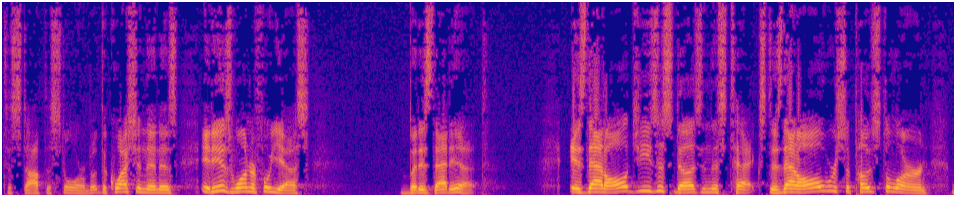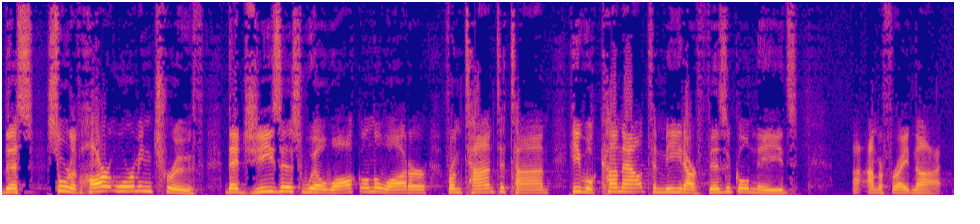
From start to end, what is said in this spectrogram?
To stop the storm. But the question then is it is wonderful, yes, but is that it? Is that all Jesus does in this text? Is that all we're supposed to learn? This sort of heartwarming truth that Jesus will walk on the water from time to time. He will come out to meet our physical needs. I'm afraid not.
